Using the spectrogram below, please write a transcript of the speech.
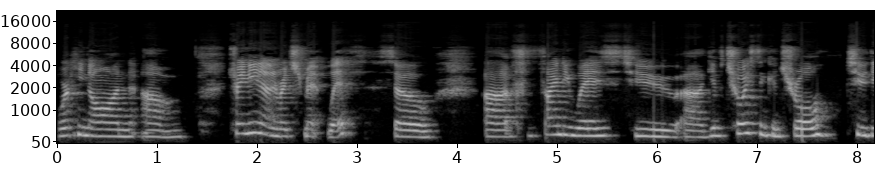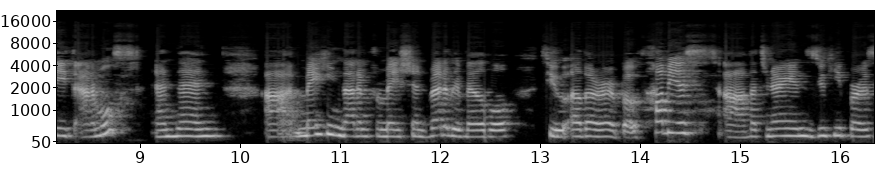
working on um, training and enrichment with. So, uh, finding ways to uh, give choice and control to these animals, and then uh, making that information readily available to other both hobbyists, uh, veterinarians, zookeepers,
